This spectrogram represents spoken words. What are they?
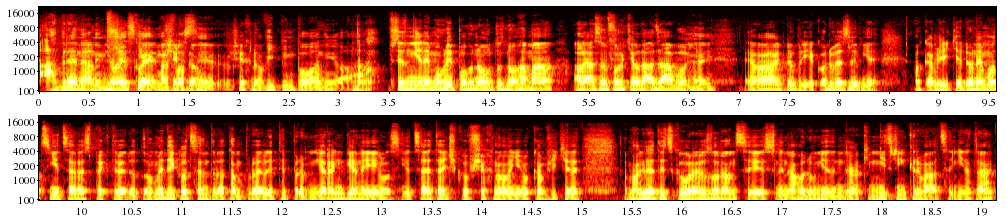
Adrenalin, No jasně, jak máš všechno, vlastne všechno. vypimpovaný. Ah. No, přes mě nemohli pohnout s nohama, ale já jsem furt chtěl dát závodit. Hej. Jo, jak dobrý, jak odvezli mě okamžitě do nemocnice, respektive do toho medical centra, tam projeli ty první rengeny, vlastně CT, všechno, oni okamžitě magnetickou rezonanci, jestli náhodou mě nějaký vnitřní krvácení a tak.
